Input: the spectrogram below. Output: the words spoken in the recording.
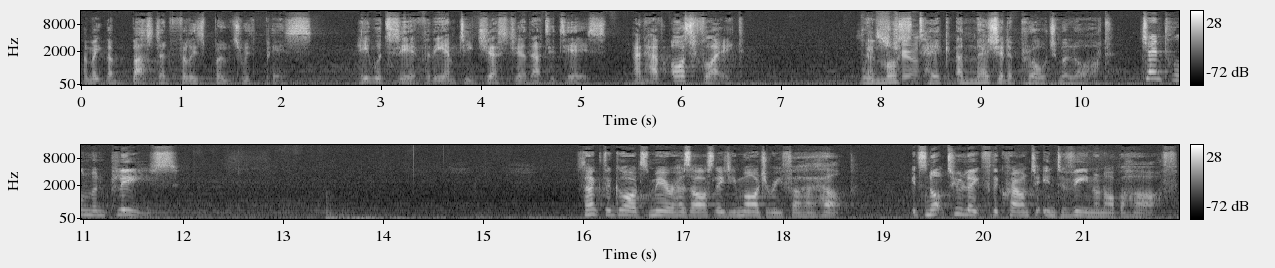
and make the bastard fill his boots with piss. He would see it for the empty gesture that it is, and have us flayed. We That's must true. take a measured approach, my lord. Gentlemen, please. Thank the gods Mira has asked Lady Margaery for her help. It's not too late for the Crown to intervene on our behalf,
